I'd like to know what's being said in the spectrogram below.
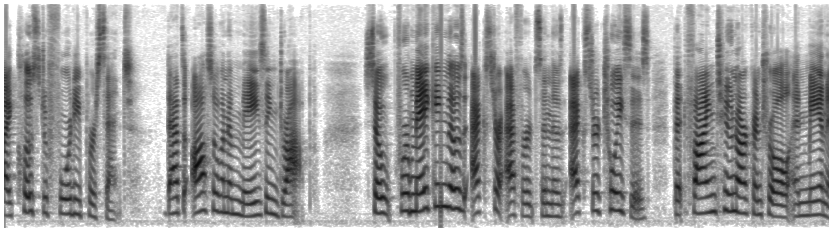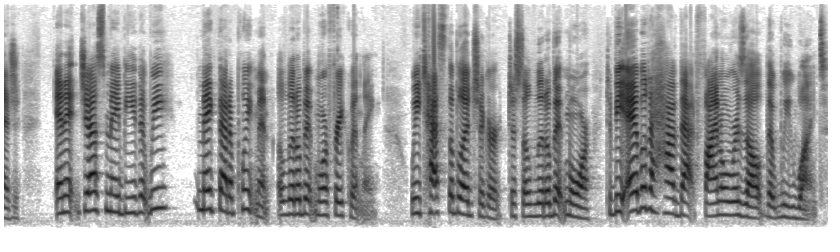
by close to 40%. That's also an amazing drop. So for making those extra efforts and those extra choices that fine tune our control and manage, and it just may be that we make that appointment a little bit more frequently. We test the blood sugar just a little bit more to be able to have that final result that we want.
